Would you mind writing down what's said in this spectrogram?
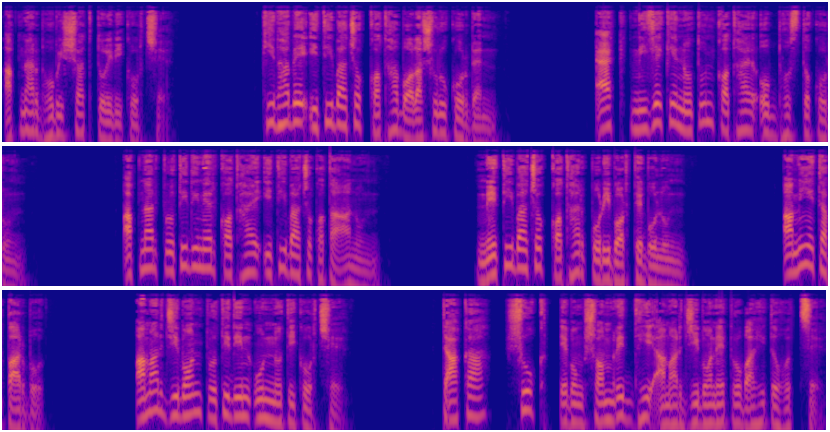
আপনার ভবিষ্যৎ তৈরি করছে। কীভাবে ইতিবাচক কথা বলা শুরু করবেন? এক, নিজেকে নতুন কথায় অভ্যস্ত করুন। আপনার প্রতিদিনের কথায় ইতিবাচকতা আনুন। নেতিবাচক কথার পরিবর্তে বলুন আমি এটা পারব। আমার জীবন প্রতিদিন উন্নতি করছে। টাকা, সুখ এবং সমৃদ্ধি আমার জীবনে প্রবাহিত হচ্ছে।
